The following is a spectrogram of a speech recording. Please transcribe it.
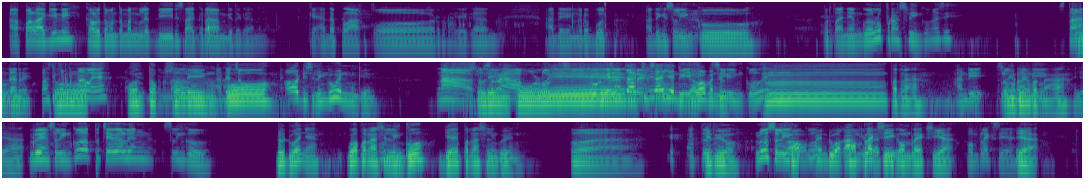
apalagi nih kalau teman-teman lihat di Instagram gitu kan. Kayak ada pelakor, ya kan. Ada yang ngerebut, ada yang selingkuh. Pertanyaan gue, lu pernah selingkuh gak sih? Standar ya. Pasti pernah lah ya. Untuk Pernah. Ada selingkuh. Oh diselingkuhin mungkin. Nah, Selingkuhin. diselingkuhin atau lu yang Cerita-cerita aja nih, selingkuhin- apa-apa nih. selingkuhin. Hmm, pernah. Andi, lu Selingkuhin pernah, ya. Lu yang selingkuh atau cewek lu yang selingkuh? Dua-duanya. Gua pernah selingkuh, dia pernah selingkuhin. Wah. Itu Gitu loh. lu Oh, selingkuh main dua kaki Kompleks sih, kompleks ya. kompleks ya? Ya.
